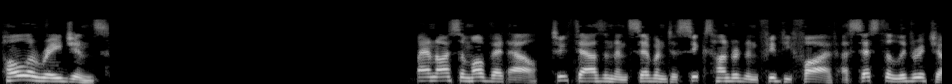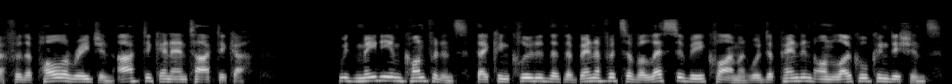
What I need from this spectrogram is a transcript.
Polar regions Anisimov et al. 2007-655 assessed the literature for the polar region Arctic and Antarctica. With medium confidence, they concluded that the benefits of a less severe climate were dependent on local conditions.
